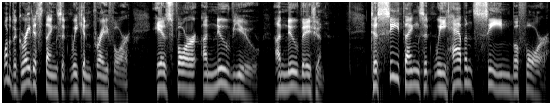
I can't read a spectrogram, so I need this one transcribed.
One of the greatest things that we can pray for is for a new view, a new vision, to see things that we haven't seen before.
